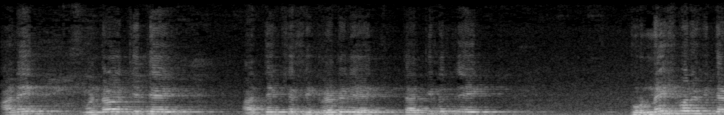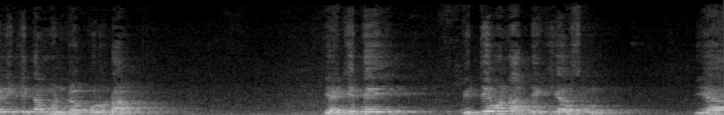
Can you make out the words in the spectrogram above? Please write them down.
अनेक मंडळाचे ते अध्यक्ष सेक्रेटरी आहेत. त्यातीलच एक पूर्णेश्वर विद्यानिकेतन मंडळ पूर्णा. याचे ते विद्यमान अध्यक्ष असून या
